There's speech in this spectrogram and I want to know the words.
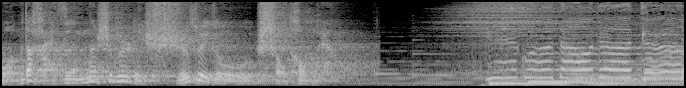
我们的孩子，那是不是得十岁就熟透了呀？越过道德的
